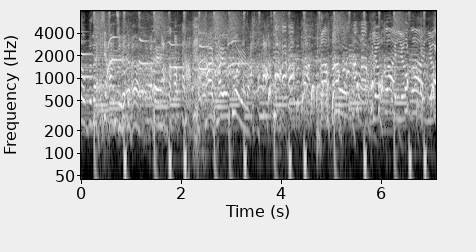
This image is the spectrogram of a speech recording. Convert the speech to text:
都不在下去的。他他又坐着呢。赢了，赢了，赢了！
